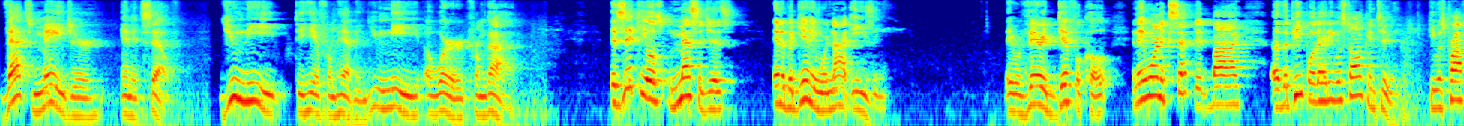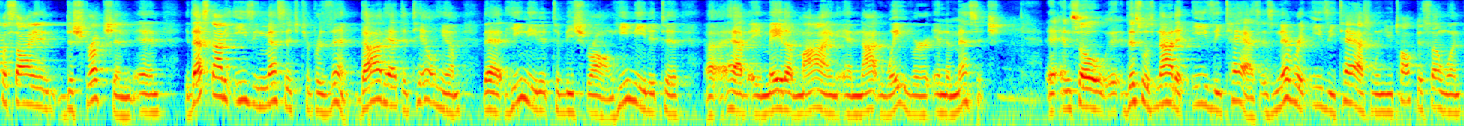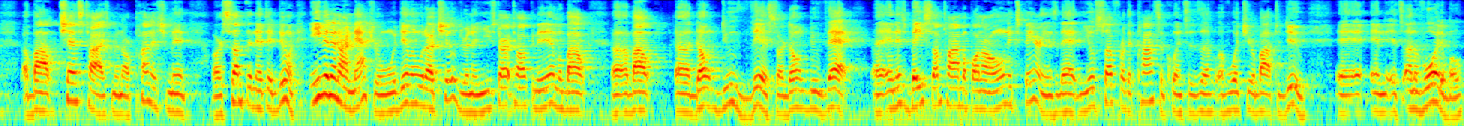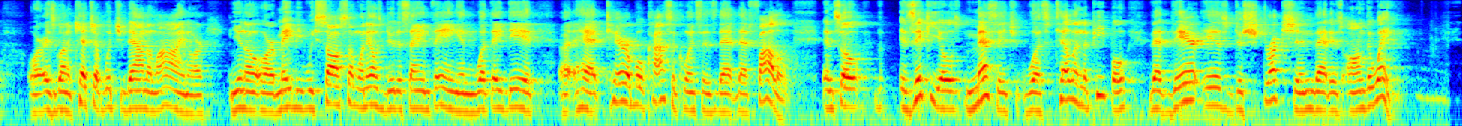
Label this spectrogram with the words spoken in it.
that's major in itself. You need to hear from heaven, you need a word from God. Ezekiel's messages in the beginning were not easy. They were very difficult and they weren't accepted by uh, the people that he was talking to. He was prophesying destruction, and that's not an easy message to present. God had to tell him that he needed to be strong, he needed to uh, have a made up mind and not waver in the message. And so uh, this was not an easy task. It's never an easy task when you talk to someone about chastisement or punishment or something that they're doing. Even in our natural, when we're dealing with our children and you start talking to them about uh, about uh, don't do this or don't do that, uh, and it's based sometime upon our own experience that you'll suffer the consequences of, of what you're about to do, and it's unavoidable, or it's going to catch up with you down the line, or you know, or maybe we saw someone else do the same thing and what they did uh, had terrible consequences that that followed. And so Ezekiel's message was telling the people that there is destruction that is on the way.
